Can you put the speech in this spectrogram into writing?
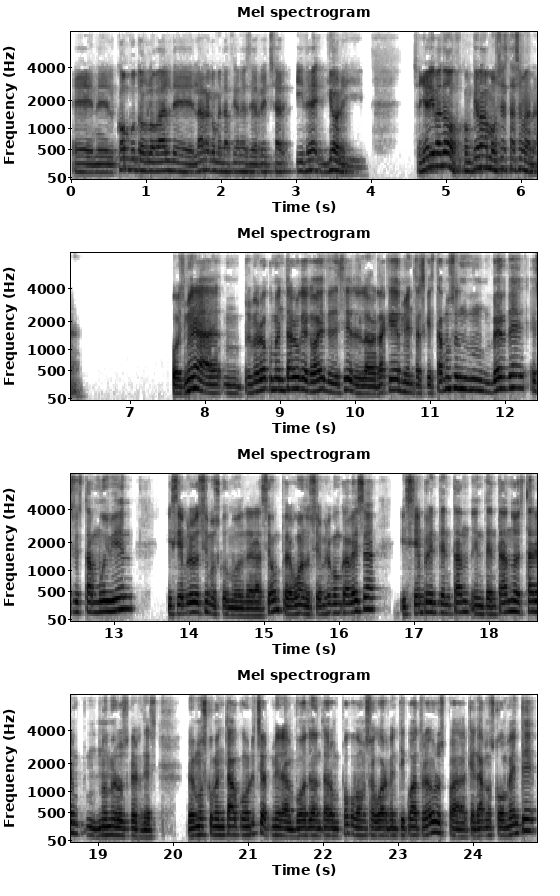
en el cómputo global de las recomendaciones de Richard y de Giorgi. Señor Ivanov, ¿con qué vamos esta semana? Pues mira, mm, primero comentar lo que acabáis de decir. La verdad que mientras que estamos en verde, eso está muy bien y siempre lo decimos con moderación, pero bueno, siempre con cabeza y siempre intentan- intentando estar en números verdes. Lo hemos comentado con Richard, mira, voy a adelantar un poco, vamos a jugar 24 euros para quedarnos con 20,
